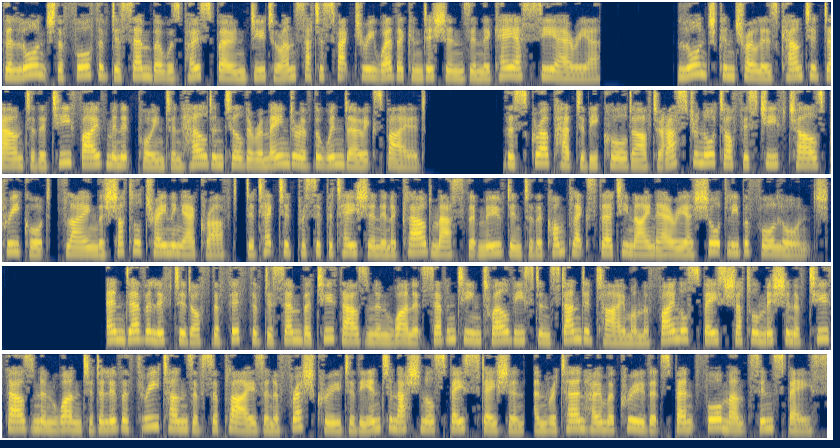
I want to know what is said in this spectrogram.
The launch 4 December was postponed due to unsatisfactory weather conditions in the KSC area. Launch controllers counted down to the T5 minute point and held until the remainder of the window expired. The scrub had to be called after astronaut office chief Charles Precourt, flying the shuttle training aircraft, detected precipitation in a cloud mass that moved into the Complex 39 area shortly before launch. Endeavour lifted off 5 December 2001 at 1712 Eastern Standard Time on the final Space Shuttle mission of 2001 to deliver three tons of supplies and a fresh crew to the International Space Station, and return home a crew that spent four months in space.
